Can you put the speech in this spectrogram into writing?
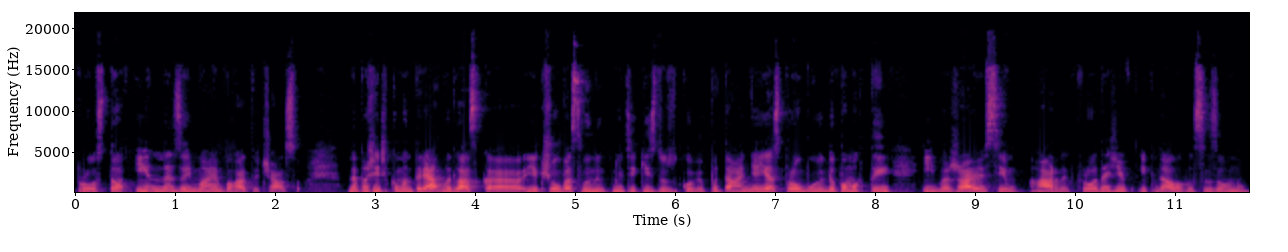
просто, і не займає багато часу. Напишіть в коментарях, будь ласка, якщо у вас виникнуть якісь додаткові питання, я спробую допомогти і бажаю всім гарних продажів і вдалого сезону.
